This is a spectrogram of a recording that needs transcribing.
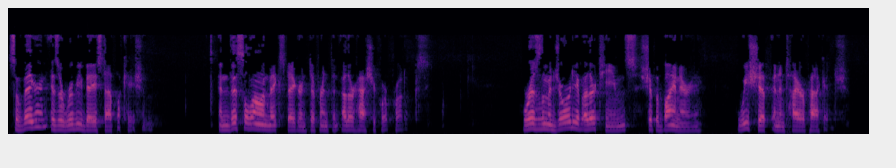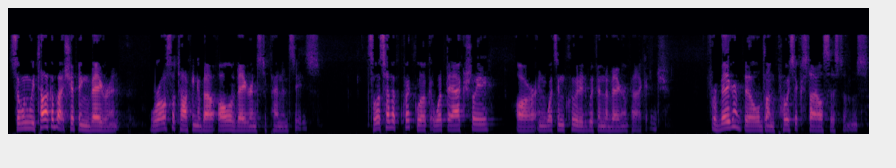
So Vagrant is a Ruby-based application, and this alone makes Vagrant different than other HashiCorp products. Whereas the majority of other teams ship a binary, we ship an entire package. So when we talk about shipping Vagrant, we're also talking about all of Vagrant's dependencies. So let's have a quick look at what they actually are and what's included within the Vagrant package. For Vagrant builds on POSIX style systems,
